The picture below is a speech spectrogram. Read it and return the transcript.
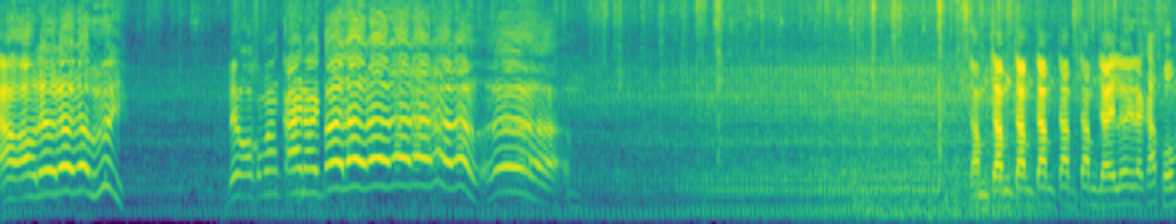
เอาเอาเร็วเร็วเร็วเฮ้ยเร็วออกกำลังกายหน่อยเต้ยเร็วเร็วเร็วเร็วเร็วเออจำจำจำจำจำจำใหญ่เลยนะครับ ผม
